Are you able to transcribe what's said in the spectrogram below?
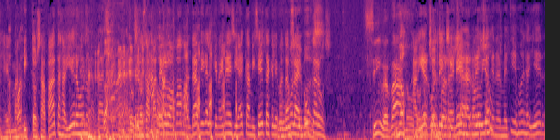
dígame, el ¿Cuál? Víctor Zapata, Javier, ¿o no? Entre los zapateros lo vamos a mandar, dígale que no hay necesidad de camiseta, que le No mandamos la de busque más. Búcaros. Sí, ¿verdad? No, Javier, gol de chilena, ¿no lo vio? que nos metimos ayer.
